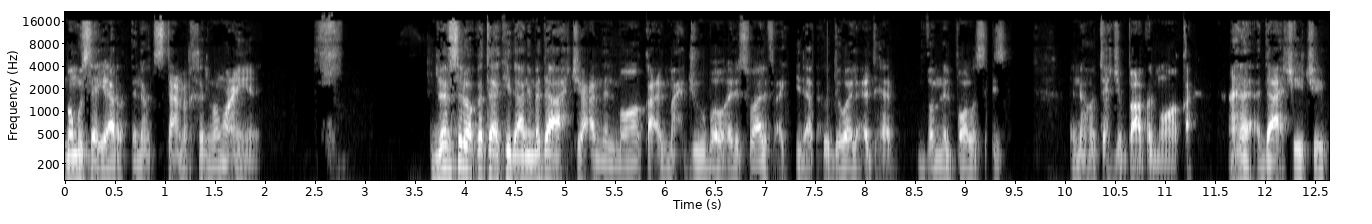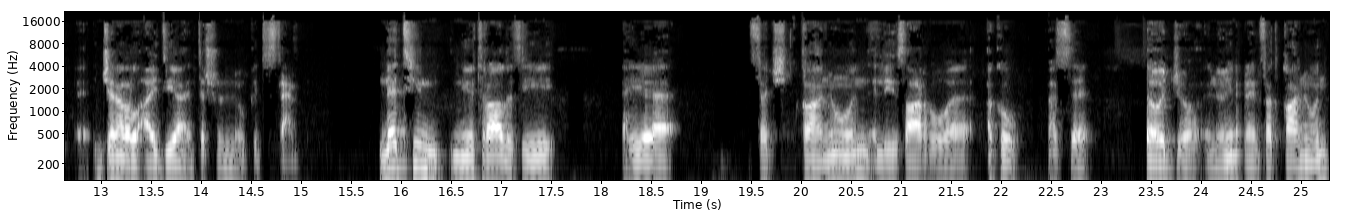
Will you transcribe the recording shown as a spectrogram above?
ما مسير إنه تستعمل خدمة معينة. بنفس الوقت أكيد أنا ما أحكي عن المواقع المحجوبة وهالسوالف أكيد أكو دول عندها ضمن ال policies إنه تحجب بعض المواقع. أنا دا أحكي هيك general idea أنت شنو ممكن تستعمل. net neutrality هي فد قانون اللي صار هو. أكو هسه توجه إنه ينعلن فد قانون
